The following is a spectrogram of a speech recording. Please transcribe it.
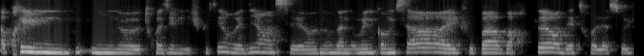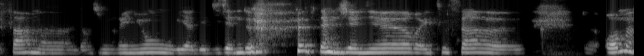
Après, une, euh, troisième difficulté, on va dire, hein, c'est dans un domaine comme ça, il ne faut pas avoir peur d'être la seule femme euh, dans une réunion où il y a des dizaines d'ingénieurs et tout ça, euh, hommes.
